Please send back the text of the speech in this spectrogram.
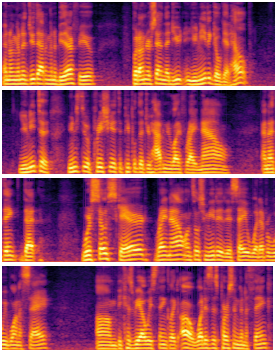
and I'm going to do that. I'm going to be there for you. But understand that you you need to go get help. You need to you need to appreciate the people that you have in your life right now. And I think that we're so scared right now on social media to say whatever we want to say um, because we always think like, oh, what is this person going to think?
